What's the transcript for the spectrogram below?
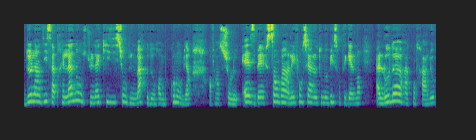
de l'indice après l'annonce d'une acquisition d'une marque de rhum colombien. Enfin, sur le SBF 120, les foncières et l'automobile sont également à l'honneur, à contrario.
